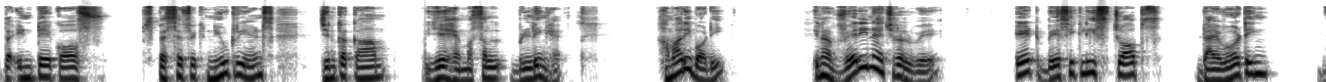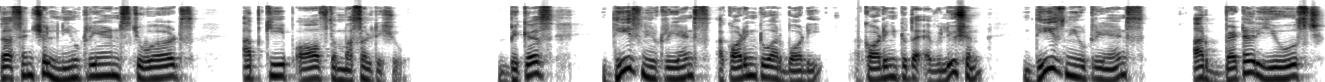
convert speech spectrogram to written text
the intake of specific nutrients जिनका काम ये है मसल बिल्डिंग है, हमारी body in a very natural way it basically stops diverting the essential nutrients towards upkeep of the muscle tissue because these nutrients according to our body according to the evolution, these nutrients are better used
